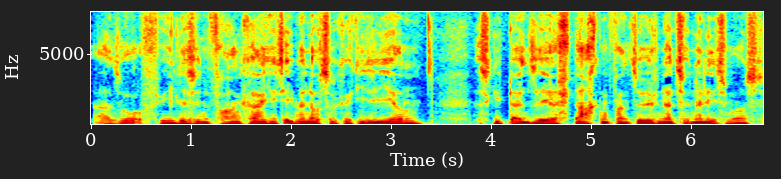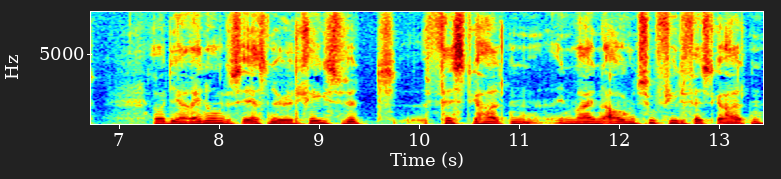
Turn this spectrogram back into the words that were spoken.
Also vieles in Frankreich ist immer noch zu kritisieren. Es gibt einen sehr starken französischen Nationalismus. Aber die Erinnerung des Ersten Weltkriegs wird festgehalten, in meinen Augen zu viel festgehalten.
